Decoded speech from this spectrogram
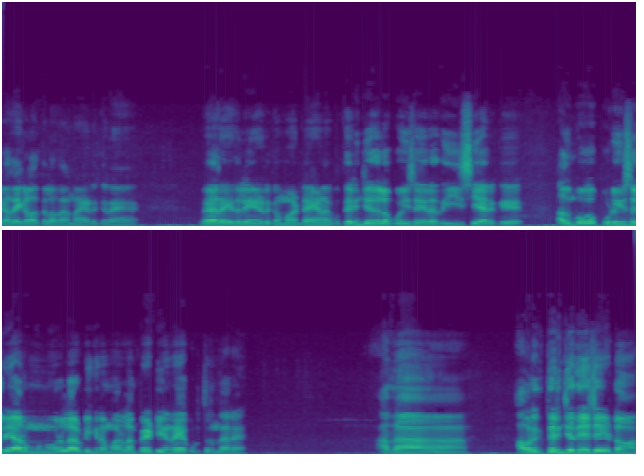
கதை காலத்தில் தான் நான் எடுக்கிறேன். வேறு இதுலையும் எடுக்க மாட்டேன். எனக்கு தெரிஞ்சதில் போய் செய்கிறது ஈஸியாக இருக்குது அதுவும் போக ப்ரொடியூசர் யாரும் முன் வரல அப்படிங்கிற மாதிரிலாம் பேட்டி நிறைய கொடுத்துருந்தாரு. அதான் அவருக்கு தெரிஞ்சதே செய்யட்டும்.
